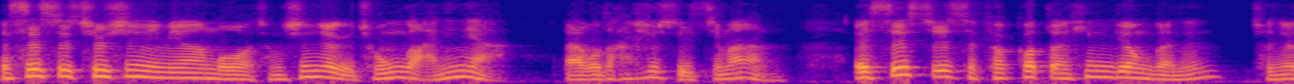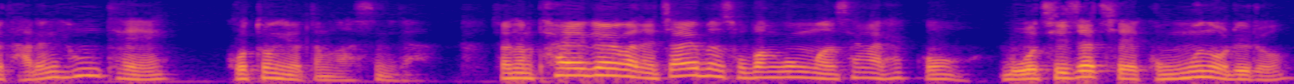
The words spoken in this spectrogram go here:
SS 출신이면 뭐 정신력이 좋은 거 아니냐 라고도 하실 수 있지만 SS에서 겪었던 힘겨움과는 전혀 다른 형태의 고통이었던 것 같습니다. 저는 8개월간의 짧은 소방공무원 생활을 했고 모 지자체의 공문오류로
